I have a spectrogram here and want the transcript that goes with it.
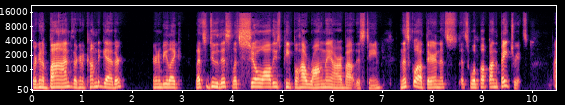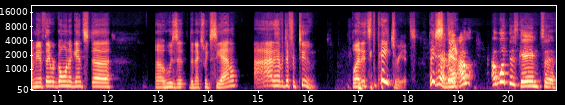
They're going to bond they're going to come together. They're going to be like let's do this. Let's show all these people how wrong they are about this team. And let's go out there and let's let's whoop up on the patriots. I mean if they were going against uh uh who is it the next week seattle i'd have a different tune. But it's the patriots they yeah, stink. man. I I want this game to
